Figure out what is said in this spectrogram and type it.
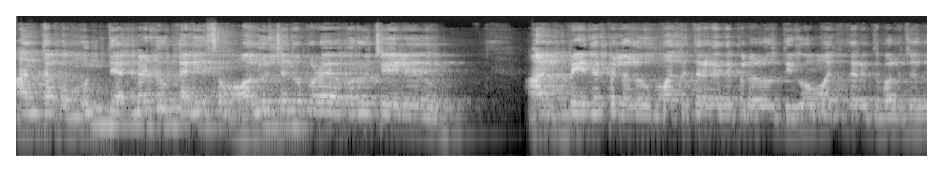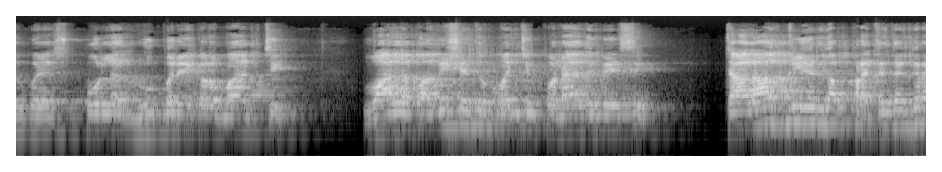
అంతకు ముందు ఎన్నడూ కనీసం ఆలోచన కూడా ఎవరూ చేయలేదు. ఆ పేద పిల్లలు మధ్యతరగతి పిల్లలు దిగువ మధ్యతరగతి వాళ్ళు చదువుకునే స్కూళ్ళ రూపురేఖలు మార్చి వాళ్ళ భవిష్యత్తుకు మంచి పునాది వేసి చాలా క్లియర్గా ప్రతి దగ్గర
